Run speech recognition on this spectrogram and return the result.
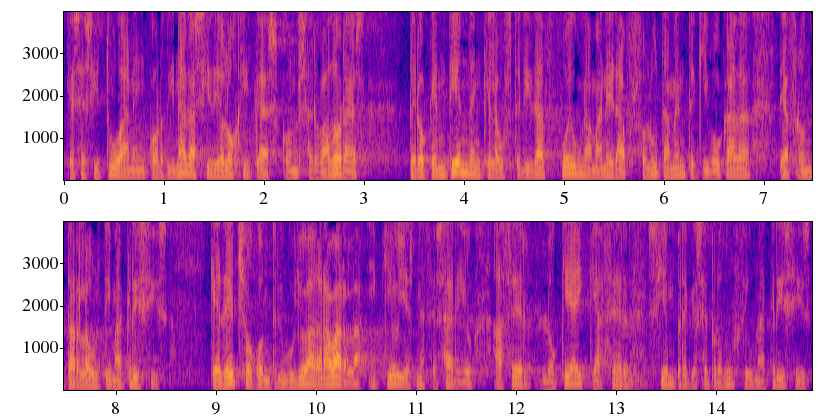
que se sitúan en coordinadas ideológicas conservadoras pero que entienden que la austeridad fue una manera absolutamente equivocada de afrontar la última crisis que de hecho contribuyó a agravarla y que hoy es necesario hacer lo que hay que hacer siempre que se produce una crisis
